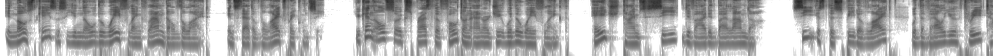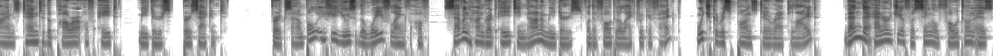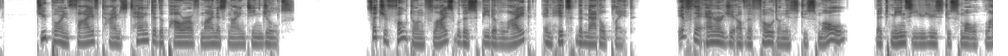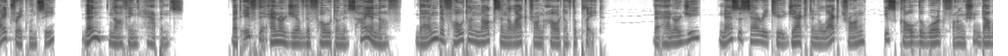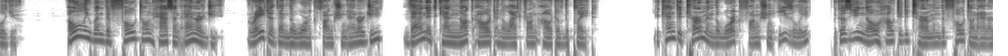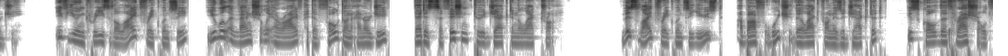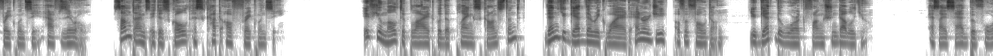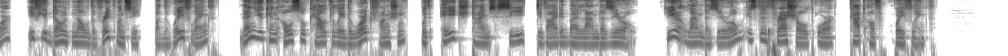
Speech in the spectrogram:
In most cases you know the wavelength lambda of the light instead of the light frequency. You can also express the photon energy with a wavelength h times c divided by lambda. c is the speed of light with the value 3 times 10 to the power of 8 meters per second. For example, if you use the wavelength of 780 nanometers for the photoelectric effect, which corresponds to red light, then the energy of a single photon is 2.5 times 10 to the power of minus 19 joules. Such a photon flies with the speed of light and hits the metal plate. If the energy of the photon is too small, that means you use too small light frequency, then nothing happens. But if the energy of the photon is high enough, then the photon knocks an electron out of the plate. The energy necessary to eject an electron is called the work function W. Only when the photon has an energy greater than the work function energy, then it can knock out an electron out of the plate. You can determine the work function easily because you know how to determine the photon energy. If you increase the light frequency, you will eventually arrive at a photon energy that is sufficient to eject an electron. This light frequency used, above which the electron is ejected, is called the threshold frequency f0. Sometimes it is called as cutoff frequency. If you multiply it with the Planck's constant, then you get the required energy of a photon. You get the work function W. As I said before, if you don't know the frequency but the wavelength, then you can also calculate the work function with h times c divided by lambda 0. Here lambda 0 is the threshold or cutoff wavelength.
